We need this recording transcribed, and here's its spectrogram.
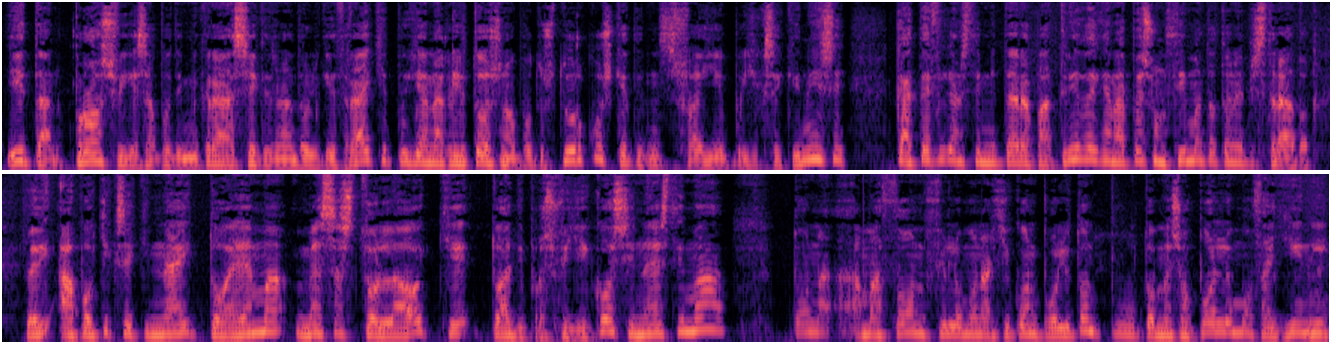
ήταν πρόσφυγες από τη Μικρά Ασία και την Ανατολική Θράκη που για να γλιτώσουν από τους Τούρκους και την σφαγή που είχε ξεκινήσει κατέφυγαν στη μητέρα πατρίδα για να πέσουν θύματα των επιστράτων. Δηλαδή από εκεί ξεκινάει το αίμα μέσα στο λαό και το αντιπροσφυγικό συνέστημα των αμαθών φιλομοναρχικών πολιτών που το Μεσοπόλεμο θα γίνει ναι.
